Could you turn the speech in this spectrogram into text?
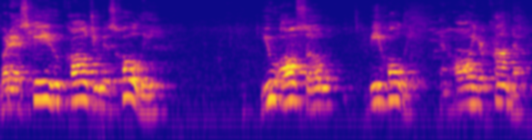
But as he who called you is holy, you also be holy in all your conduct.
